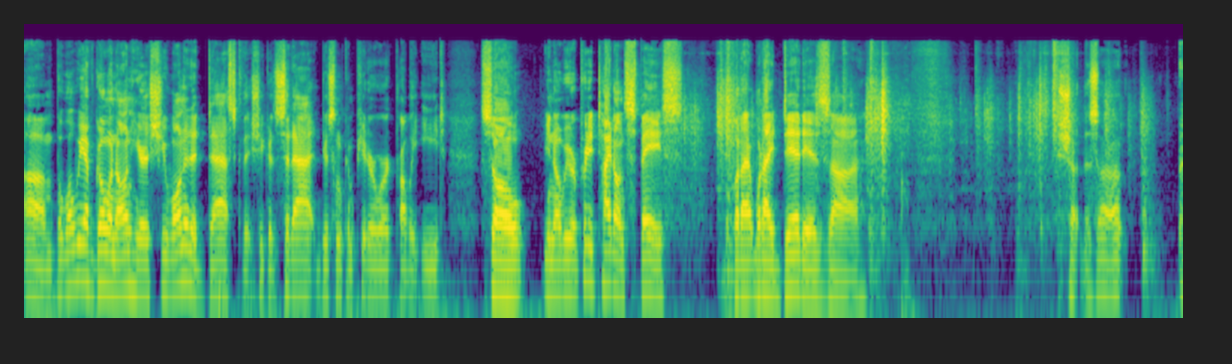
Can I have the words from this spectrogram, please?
um, but what we have going on here is she wanted a desk that she could sit at, do some computer work, probably eat. So, you know, we were pretty tight on space. But I, what I did is uh, shut this up.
